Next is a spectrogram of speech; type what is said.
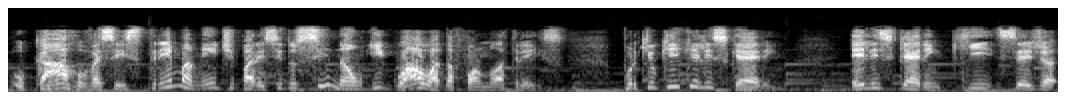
O carro vai ser extremamente parecido, se não igual à da Fórmula 3. Porque o que, que eles querem? Eles querem que seja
